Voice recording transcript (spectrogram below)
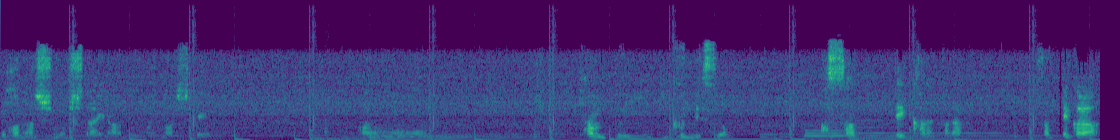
お話をしたいなと思いまして、あのー、キャンプに行くんですよ。あさってからかな。あさってから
